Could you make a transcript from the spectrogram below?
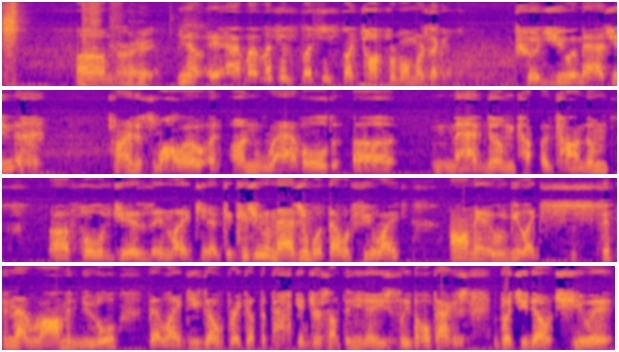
Um, All right. you know, it, uh, let, let's just let's just like talk for one more second. Could you imagine trying to swallow an unraveled uh, Magnum co- uh, condom uh, full of jizz and like you know? Could, could you imagine what that would feel like? Oh man, it would be like sipping that ramen noodle that like you don't break up the package or something. You know, you just leave the whole package, but you don't chew it,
